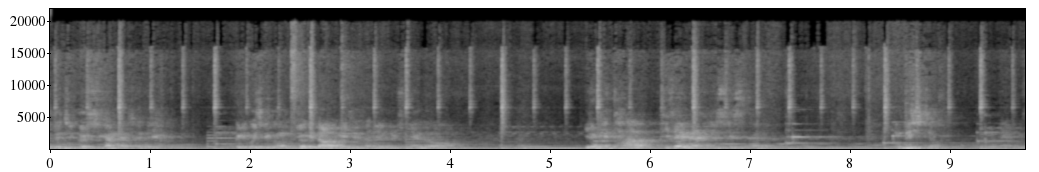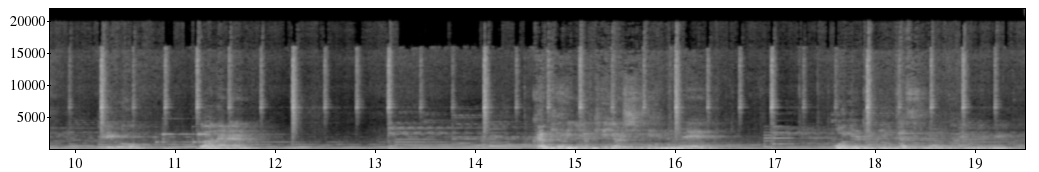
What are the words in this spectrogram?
도대체 몇 시간을 하셔야 돼요? 그리고 지금 여기 나와 계신 선생님들 중에서 이렇게 다 디자인을 하실 수 있을까요? 힘드시죠? 네. 그리고 또 하나는 그렇게 이렇게 열심히 했는데 오늘 방문자 수는 과연 몇 명일까요?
